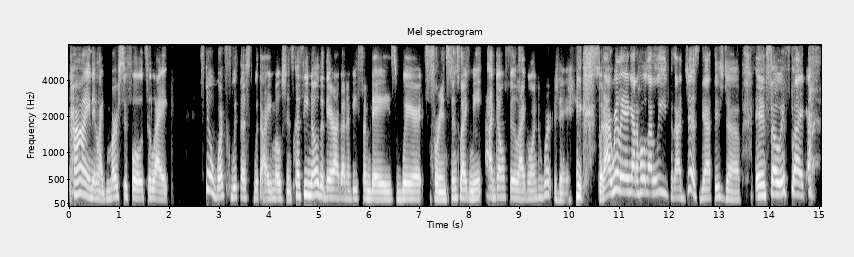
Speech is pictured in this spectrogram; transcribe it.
kind and like merciful to like still works with us with our emotions because he know that there are going to be some days where, for instance, like me, I don't feel like going to work today, but I really ain't got a whole lot of leave because I just got this job, and so it's like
